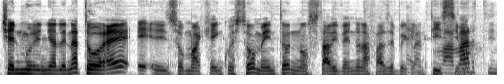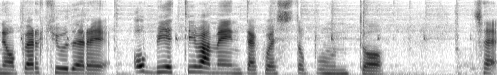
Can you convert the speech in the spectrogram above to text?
c'è il Mourinho allenatore e, e, insomma che in questo momento non sta vivendo una fase Eh, brillantissima. ma Martino, per chiudere obiettivamente a questo punto, cioè,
